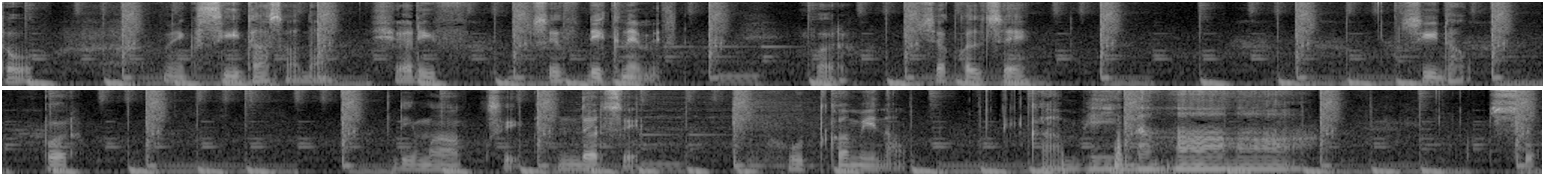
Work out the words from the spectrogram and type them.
तो मैं एक सीधा साधा शरीफ सिर्फ़ दिखने में। पर शक्ल से सीधा हूँ पर दिमाग से अंदर से खुद कमीना हूँ। कमीना सो so,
